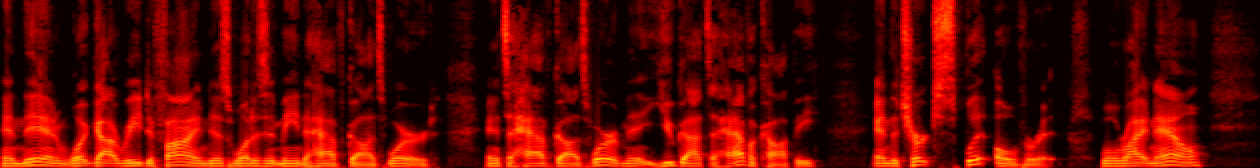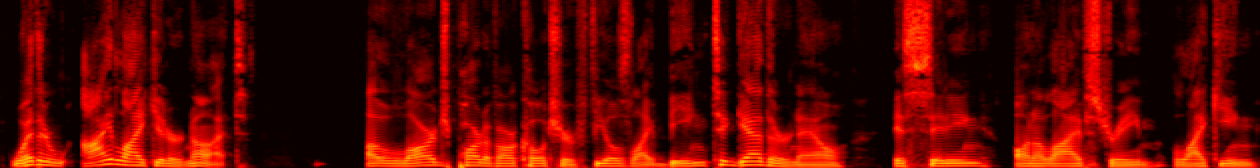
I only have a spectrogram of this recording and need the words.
And then what got redefined is what does it mean to have God's word? And to have God's word meant you got to have a copy, and the church split over it. Well, right now, whether I like it or not, a large part of our culture feels like being together now is sitting on a live stream liking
